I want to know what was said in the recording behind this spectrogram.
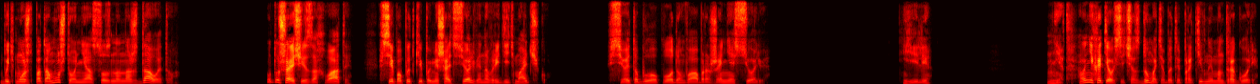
быть может потому, что он неосознанно ждал этого. Удушающие захваты, все попытки помешать Сёльве навредить мальчику. Все это было плодом воображения Сёльве. Или... Нет, он не хотел сейчас думать об этой противной мандрагоре.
